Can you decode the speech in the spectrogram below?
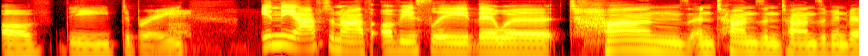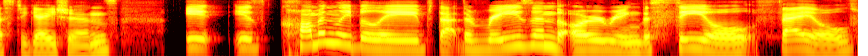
of the debris. In the aftermath, obviously, there were tons and tons and tons of investigations. It is commonly believed that the reason the O ring, the seal, failed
